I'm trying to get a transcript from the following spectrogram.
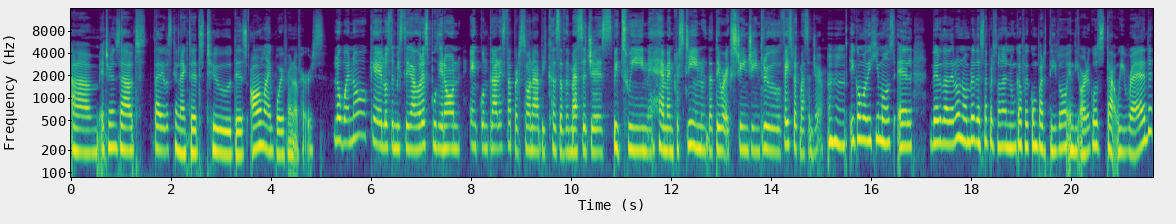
um, it turns out that it was connected to this online boyfriend of hers. Lo bueno que los investigadores pudieron encontrar esta persona because of the messages between him and Christine that they were exchanging through Facebook Messenger. Ujú. Y como dijimos, el verdadero nombre de esta persona nunca fue compartido in the articles that we read.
